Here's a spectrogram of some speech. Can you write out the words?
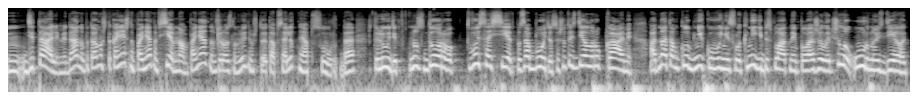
деталями, да, ну, потому что, конечно, понятно, всем нам понятно, взрослым людям, что это абсолютный абсурд, да, что люди, ну, здорово, твой сосед позаботился, что ты сделал руками, одна там клубнику вынесла, книги бесплатные положила, решила урну сделать.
